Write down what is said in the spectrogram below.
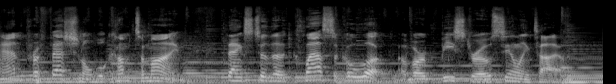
and professional will come to mind thanks to the classical look of our bistro ceiling tile.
